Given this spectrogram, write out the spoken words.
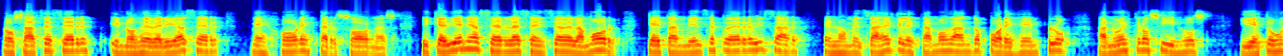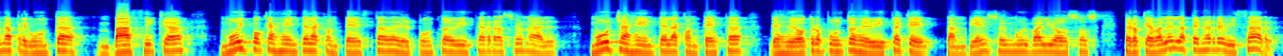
nos hace ser y nos debería ser mejores personas y que viene a ser la esencia del amor, que también se puede revisar en los mensajes que le estamos dando, por ejemplo, a nuestros hijos. Y esto es una pregunta básica, muy poca gente la contesta desde el punto de vista racional, mucha gente la contesta desde otro punto de vista que también son muy valiosos, pero que vale la pena revisar.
